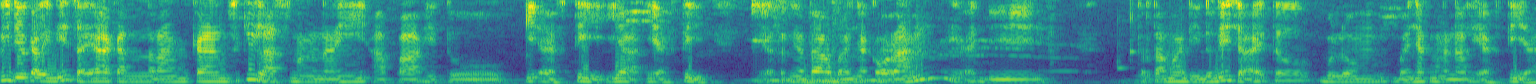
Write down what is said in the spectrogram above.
video kali ini saya akan menerangkan sekilas mengenai apa itu EFT. Ya, EFT. Ya, ternyata banyak orang ya di terutama di Indonesia itu belum banyak mengenal EFT ya.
